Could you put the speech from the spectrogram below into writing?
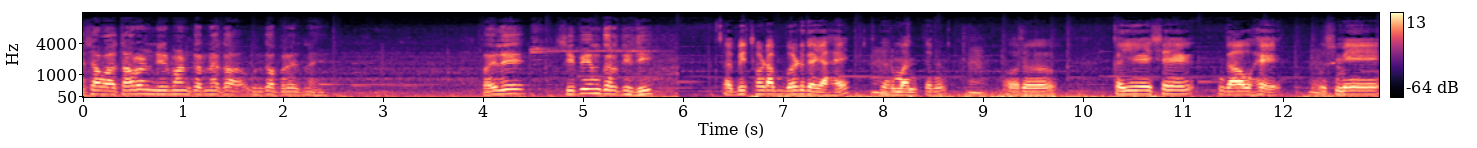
ऐसा वातावरण निर्माण करने का उनका प्रयत्न है. पहले सीपीएम करती थी। अभी थोड़ा बढ़ गया है धर्मांतरण और कई ऐसे गांव है उसमें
